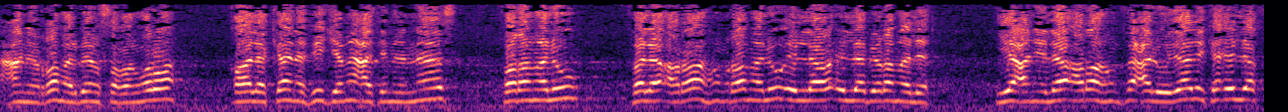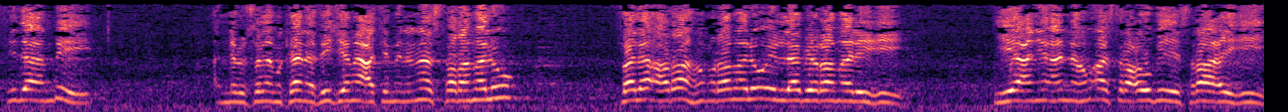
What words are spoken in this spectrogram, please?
عن الرمل بين الصفا والمروة قال كان في جماعة من الناس فرملوا فلا أراهم رملوا إلا إلا برمله. يعني لا أراهم فعلوا ذلك إلا اقتداء به. النبي صلى الله عليه وسلم كان في جماعة من الناس فرملوا فلا أراهم رملوا إلا برمله. يعني أنهم أسرعوا بإسراعه.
